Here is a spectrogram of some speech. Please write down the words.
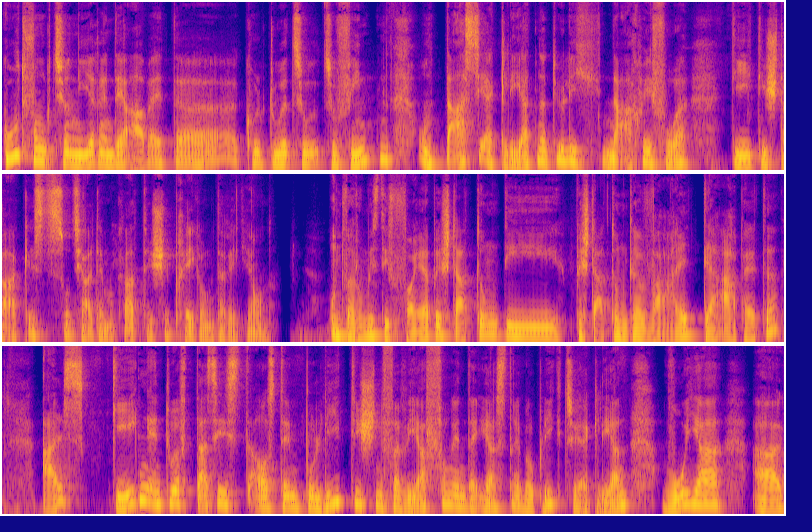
gut funktionierende Arbeiterkultur zu, zu finden. Und das erklärt natürlich nach wie vor die, die starke sozialdemokratische Prägung der Region. Und warum ist die Feuerbestattung die Bestattung der Wahl der Arbeiter? Als Gegenentwurf, das ist aus den politischen Verwerfungen der Ersten Republik zu erklären, wo ja äh,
